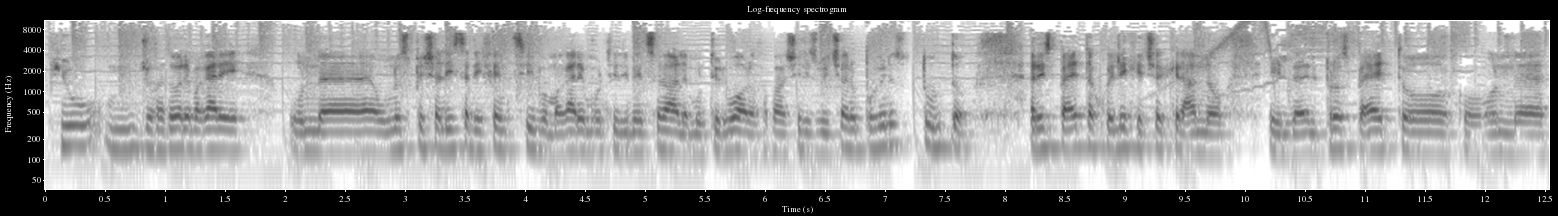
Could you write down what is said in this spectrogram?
più un giocatore magari un, uh, uno specialista difensivo magari multidimensionale, multiruolo, capace di switchare un pochino su tutto, rispetto a quelli che cercheranno il, il prospetto con uh,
